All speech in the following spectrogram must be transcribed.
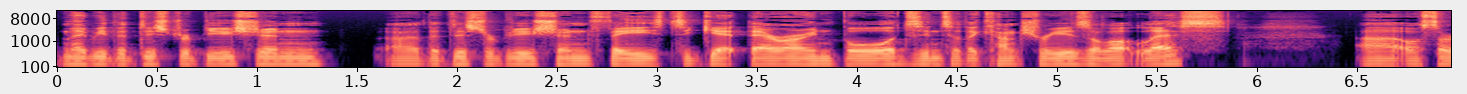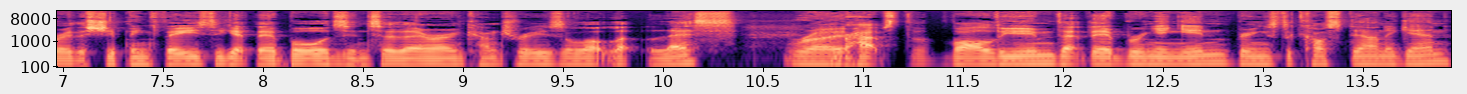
maybe the distribution uh, the distribution fees to get their own boards into the country is a lot less. Uh, or sorry, the shipping fees to get their boards into their own country is a lot le- less. Right. Perhaps the volume that they're bringing in brings the cost down again,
